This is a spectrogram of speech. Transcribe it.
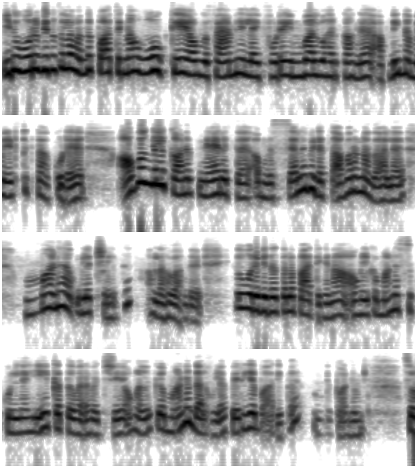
இது ஒரு விதத்தில் வந்து பார்த்தீங்கன்னா, ஓகே அவங்க ஃபேமிலி லைஃபோட இன்வால்வாக இருக்காங்க அப்படின்னு நம்ம எடுத்துக்கிட்டா கூட, அவங்களுக்கான நேரத்தை அவங்க செலவிட தவறுனதால மன உளைச்சலுக்கு அளவாங்க இது ஒரு விதத்துல பாத்தீங்கன்னா அவங்களுக்கு மனசுக்குள்ள ஏக்கத்தை வர வச்சு, அவங்களுக்கு மனதளவுல பெரிய பாதிப்பை உண்டு பண்ணும். ஸோ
